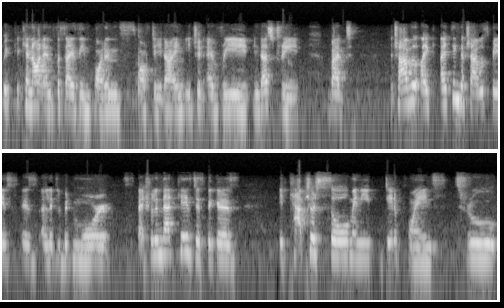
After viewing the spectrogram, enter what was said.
we cannot emphasize the importance of data in each and every industry, but the travel, I, I think the travel space is a little bit more special in that case, just because it captures so many data points through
